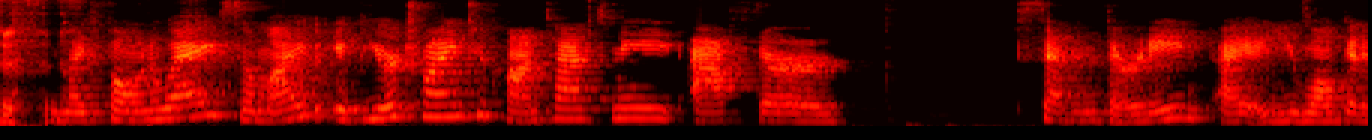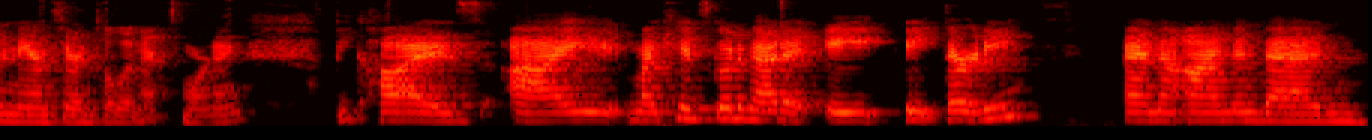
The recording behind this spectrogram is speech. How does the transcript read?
my phone away. So my if you're trying to contact me after 7:30, I you won't get an answer until the next morning because I my kids go to bed at 8 8:30 and I'm in bed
